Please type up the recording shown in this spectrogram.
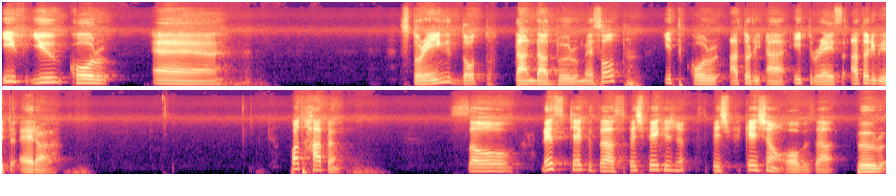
if you call uh, string dot bool method, it call uh, it attribute error. What happened? So let's check the specification specification of the bool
